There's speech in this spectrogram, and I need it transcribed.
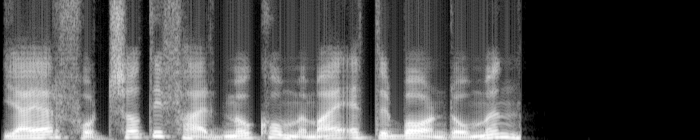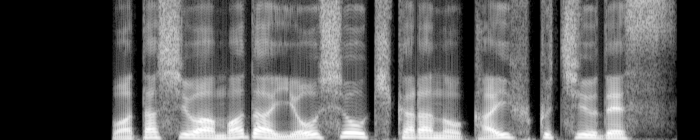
Jeg er fortsatt i ferd med å komme meg etter barndommen. 私はまだ幼少期からの回復中です。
